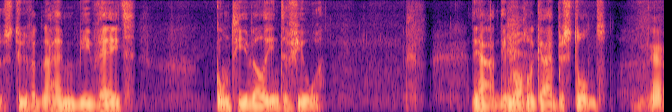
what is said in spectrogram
stuur het naar hem. Wie weet, komt je wel interviewen. Ja, die mogelijkheid bestond. Ja.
